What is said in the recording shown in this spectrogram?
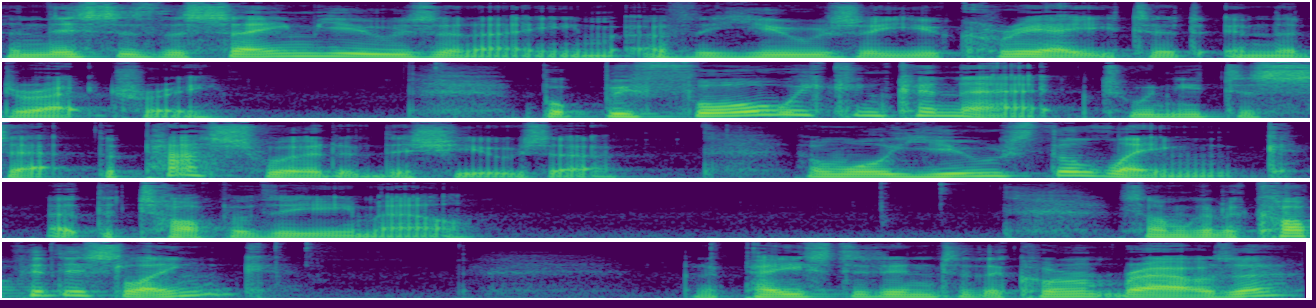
and this is the same username of the user you created in the directory. But before we can connect, we need to set the password of this user, and we'll use the link at the top of the email. So I'm going to copy this link, I'm going to paste it into the current browser,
